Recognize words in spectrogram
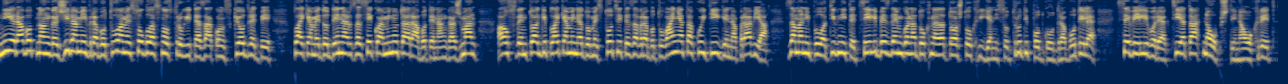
Ние работно ангажираме и вработуваме согласно строгите законски одредби. Плаќаме до денар за секоја минута работен ангажман, а освен тоа ги плаќаме на доместоците за вработувањата кои тие ги направија, за манипулативните цели без да им го надокнадат тоа што Охријани со труд и пот го одработиле, се вели во реакцијата на Обштина Охрид.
